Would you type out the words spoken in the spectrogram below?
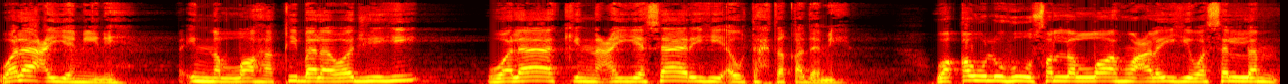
ولا عن يمينه فإن الله قبل وجهه ولكن عن يساره أو تحت قدمه. وقوله صلى الله عليه وسلم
